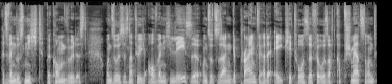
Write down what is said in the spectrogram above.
als wenn du es nicht bekommen würdest. Und so ist es natürlich auch, wenn ich lese und sozusagen geprimed werde, ey, Ketose verursacht Kopfschmerzen und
